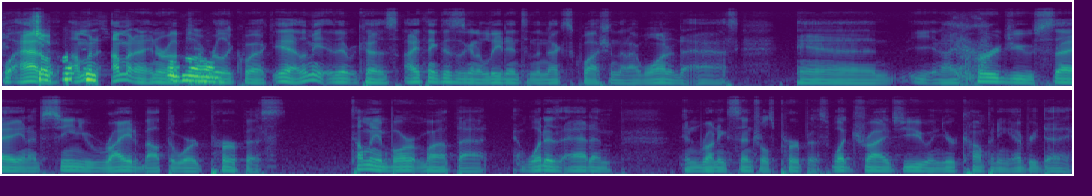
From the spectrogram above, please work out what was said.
Well, Adam, so, I'm gonna I'm gonna interrupt you really quick. Yeah, let me because I think this is gonna lead into the next question that I wanted to ask. And and I've heard you say, and I've seen you write about the word purpose. Tell me more about that. What is Adam? In running Central's purpose? What drives you and your company every day?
